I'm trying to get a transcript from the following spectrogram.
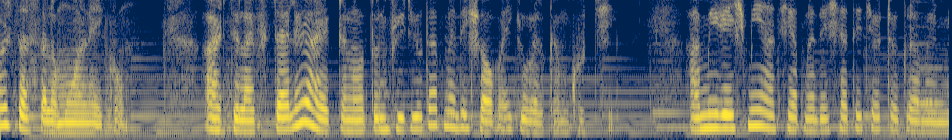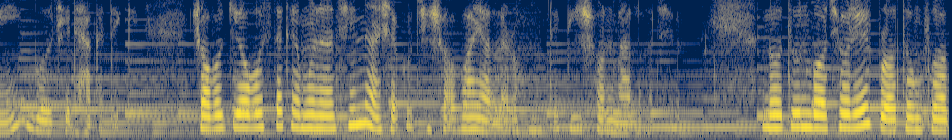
ভিউয়ার্স, আসসালামু আলাইকুম। আর যে লাইফস্টাইলের আরেকটা নতুন ভিডিওতে আপনাদের সবাইকে ওয়েলকাম করছি। আমি রেশমি আছি আপনাদের সাথে চট্টগ্রামের মেয়ে, বলছি ঢাকা থেকে। সবার কি অবস্থা, কেমন আছেন? আশা করছি সবাই আল্লাহ রহমতে ভীষণ ভালো আছেন। নতুন বছরের প্রথম ব্লগ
